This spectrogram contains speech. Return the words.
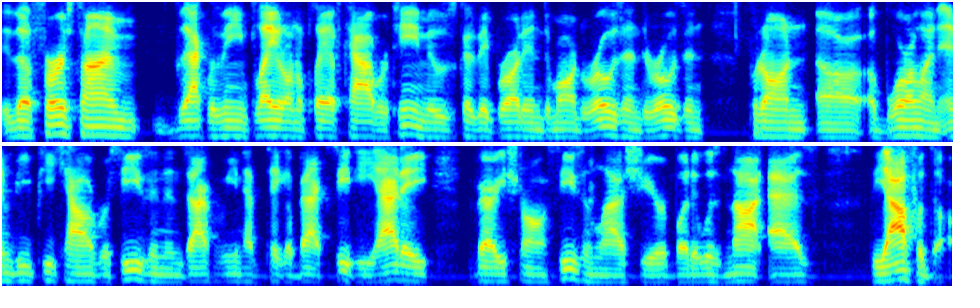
The first time Zach LaVine played on a playoff caliber team, it was because they brought in DeMar DeRozan. DeRozan put on uh, a borderline MVP caliber season, and Zach LaVine had to take a back seat. He had a very strong season last year, but it was not as the alpha dog.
